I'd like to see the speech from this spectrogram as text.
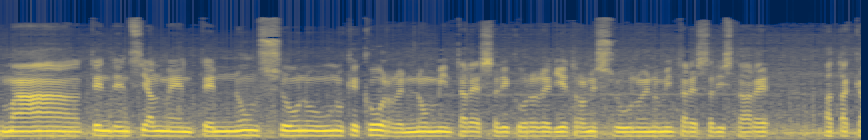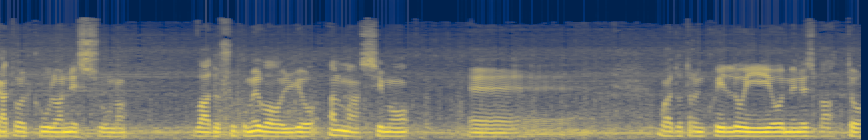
ma tendenzialmente non sono uno che corre, non mi interessa di correre dietro a nessuno e non mi interessa di stare attaccato al culo a nessuno. Vado su come voglio, al massimo eh, vado tranquillo io e me ne sbatto.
